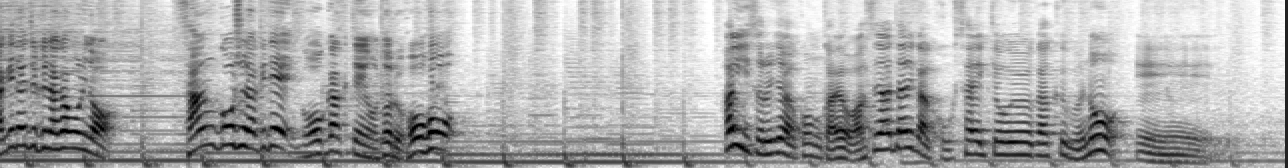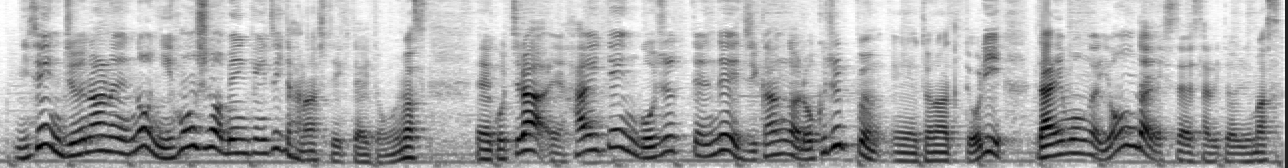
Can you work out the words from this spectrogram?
武田塾中森の参考書だけで合格点を取る方法はいそれでは今回は早稲田大学国際教養学部の、えー、2017年の日本史の勉強について話していきたいと思います。えー、こちら、えー、配点50点で時間が60分、えー、となっており、大問が4題出題されております。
